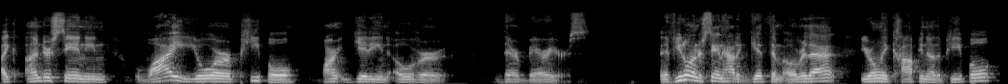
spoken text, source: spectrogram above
like understanding why your people aren't getting over their barriers. And if you don't understand how to get them over that, you're only copying other people.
